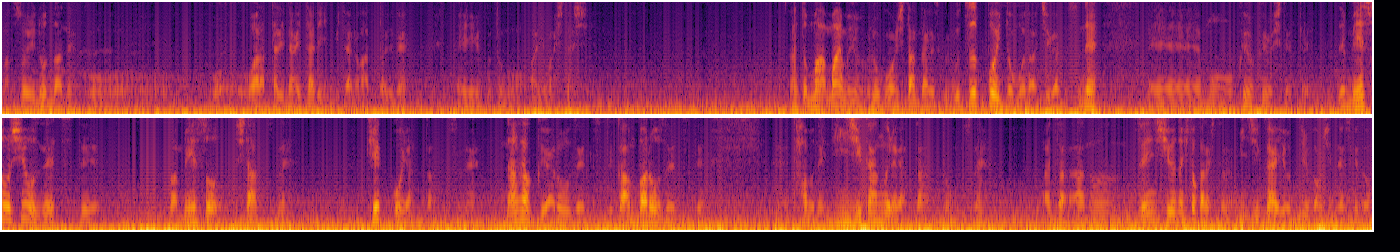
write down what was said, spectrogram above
まあ、そういういろんなねこう笑ったり泣いたりみたいなのがあったりね、えー、いうこともありましたし。あとまあ前も録音したんですけど鬱っぽい友達がですね、えー、もうくよくよしてて。で瞑想しようぜっつって、まあ、瞑想したんですね。結構やったんですよね。長くやろうぜっつって頑張ろうぜっつって、えー、多分ね2時間ぐらいやったと思うんですね。ああの前週の人からしたら短いよって言うかもしれないですけど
